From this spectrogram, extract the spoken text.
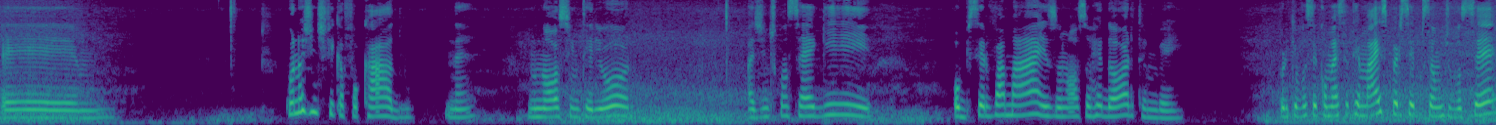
É... Quando a gente fica focado, né? no nosso interior, a gente consegue observar mais o nosso redor também. Porque você começa a ter mais percepção de você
